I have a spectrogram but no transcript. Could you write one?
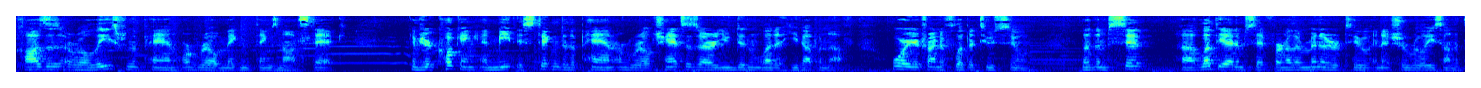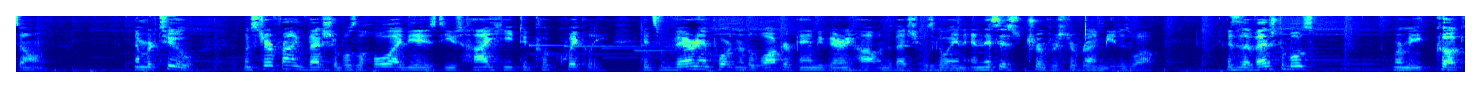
causes a release from the pan or grill, making things not stick. If you're cooking and meat is sticking to the pan or grill, chances are you didn't let it heat up enough, or you're trying to flip it too soon. Let them sit. Uh, let the item sit for another minute or two, and it should release on its own. Number two, when stir frying vegetables, the whole idea is to use high heat to cook quickly. It's very important that the wok pan be very hot when the vegetables go in, and this is true for stir frying meat as well. As the vegetables or meat cook,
